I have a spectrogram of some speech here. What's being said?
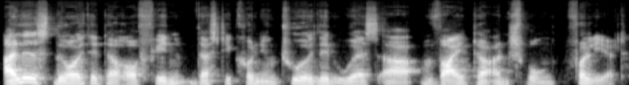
Alles deutet darauf hin, dass die Konjunktur in den USA weiter an Schwung verliert.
